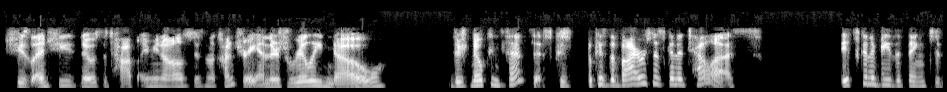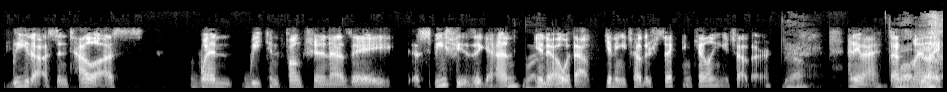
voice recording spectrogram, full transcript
she's and she knows the top immunologist in the country and there's really no there's no consensus because because the virus is going to tell us it's going to be the thing to lead us and tell us when we can function as a, a species again Right. you know without getting each other sick and killing each other Yeah. anyway that's Well, my yeah. like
